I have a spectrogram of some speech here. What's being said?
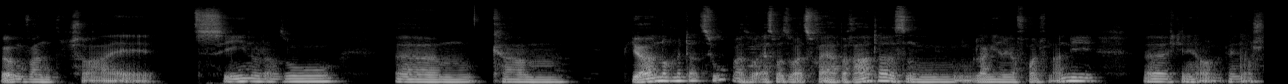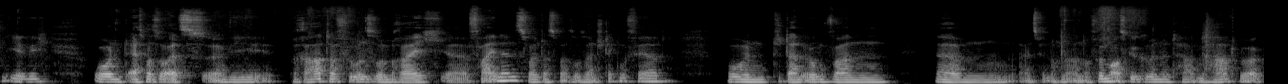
irgendwann 2010 oder so ähm, kam Björn noch mit dazu. Also erstmal so als freier Berater. Das ist ein langjähriger Freund von Andi. Äh, ich kenne ihn, auch, kenn ihn auch schon ewig. Und erstmal so als irgendwie Berater für uns im Bereich äh, Finance, weil das war so sein Steckenpferd. Und dann irgendwann, ähm, als wir noch eine andere Firma ausgegründet haben, Hardwork,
